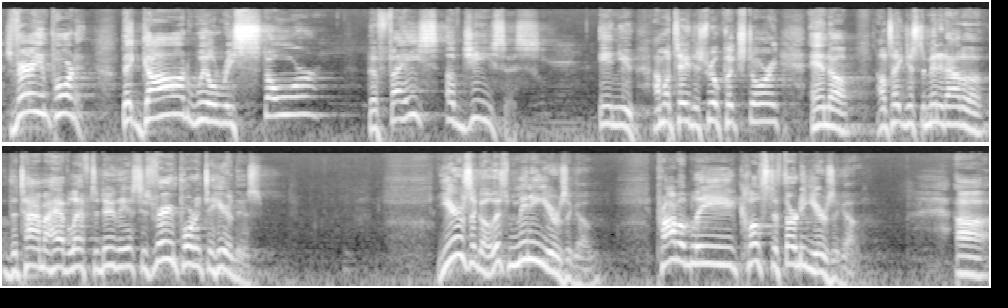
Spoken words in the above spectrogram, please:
It's very important that God will restore the face of Jesus in you. I'm going to tell you this real quick story, and uh, I'll take just a minute out of the time I have left to do this. It's very important to hear this. Years ago, this many years ago, probably close to 30 years ago, uh,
